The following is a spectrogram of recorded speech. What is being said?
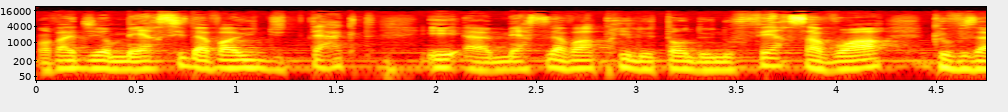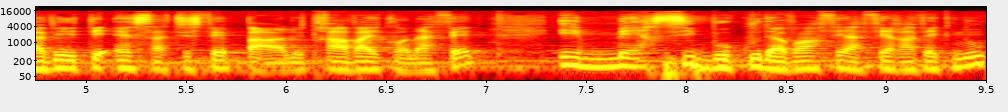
On va dire merci d'avoir eu du tact et euh, merci d'avoir pris le temps de nous faire savoir que vous avez été insatisfait par le travail qu'on a fait et merci beaucoup d'avoir fait affaire avec nous.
